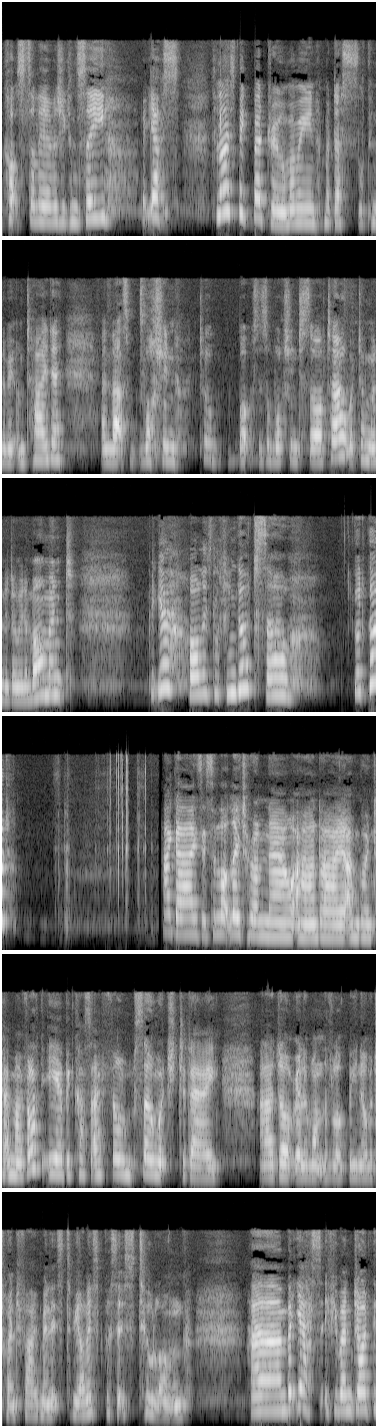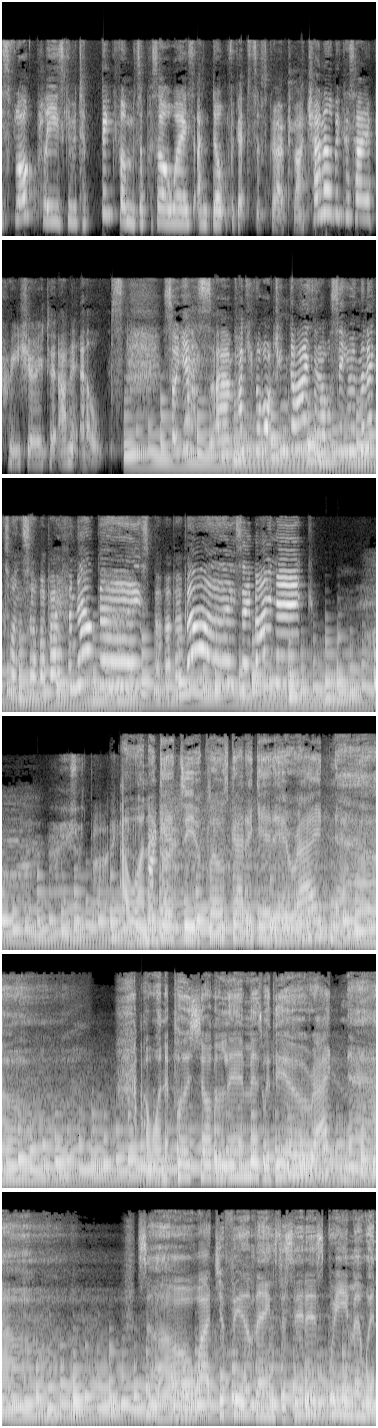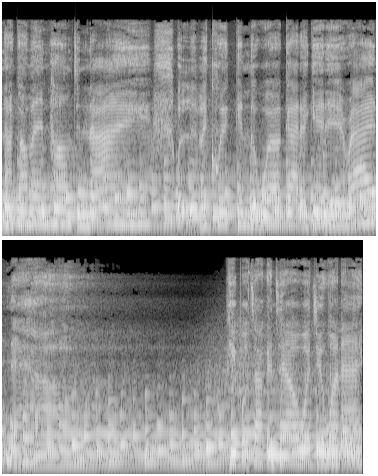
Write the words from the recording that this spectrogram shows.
cot's still here as you can see. But yes, it's a nice big bedroom. I mean, my desk's looking a bit untidy and that's washing, two boxes of washing to sort out, which I'm going to do in a moment. But yeah, all is looking good, so good, good. Hi guys, it's a lot later on now and I am going to end my vlog here because I filmed so much today and I don't really want the vlog being over 25 minutes to be honest because it's too long. Um, but yes, if you enjoyed this vlog, please give it a big thumbs up as always and don't forget to subscribe to my channel because I appreciate it and it helps. So yes, um, thank you for watching guys and I will see you in the next one. So bye bye for now guys. Bye bye bye bye. Say bye Nick. He said bye. I wanna Bye, get guys. to your clothes, gotta get it right now. I wanna push all the limits with you right now. So watch your feelings, the city's screaming, we're not coming home tonight. We're living quick in the world, gotta get it right now. People talk and tell what you wanna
